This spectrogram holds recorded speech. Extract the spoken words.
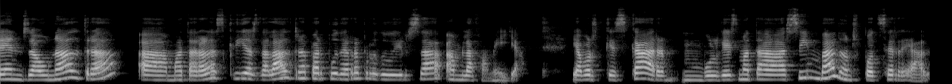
venç a un altre, eh, matarà les cries de l'altre per poder reproduir-se amb la femella. Llavors, que Scar volgués matar Simba, doncs pot ser real.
